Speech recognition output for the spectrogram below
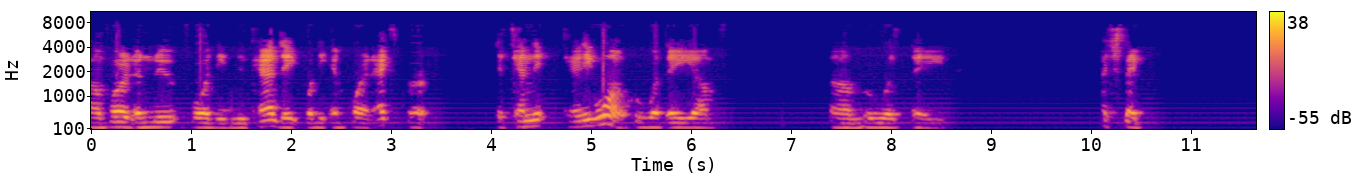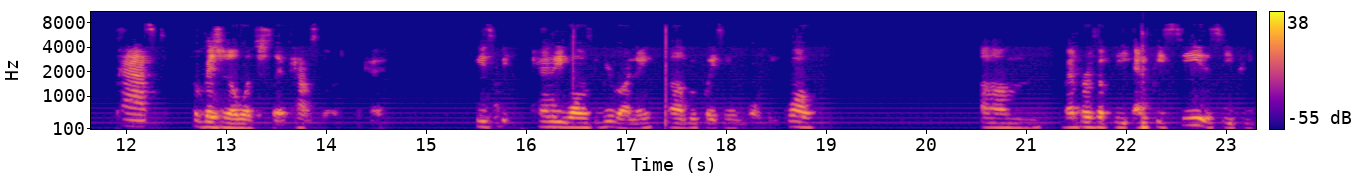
um, for the new for the new candidate for the import and expert, it's Kennedy, Kennedy Wong, who was a um, um, who was a I should say past provisional legislative counselor. Okay, he's Kennedy Wong's to be running, um, replacing Wong Guang. Um, members of the NPC, the CPP,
